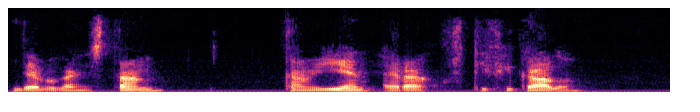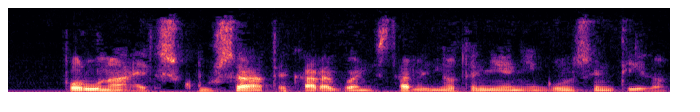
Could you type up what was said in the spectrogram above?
de Afganistán también era justificado por una excusa atacar a Afganistán y no tenía ningún sentido.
